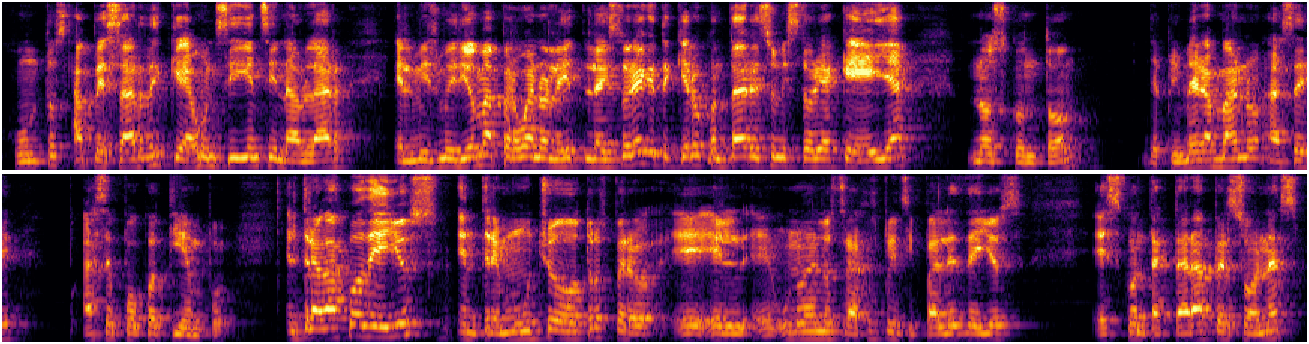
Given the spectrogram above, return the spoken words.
juntos, a pesar de que aún siguen sin hablar el mismo idioma. Pero bueno, la, la, historia que te quiero contar es una historia que ella nos contó de primera mano hace, hace poco tiempo. El trabajo de ellos, entre muchos otros, pero eh, eh, uno de los trabajos principales de ellos es contactar a personas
